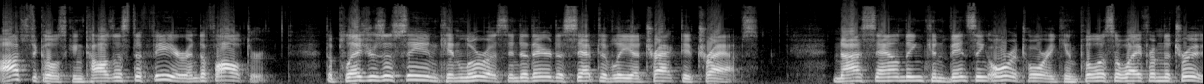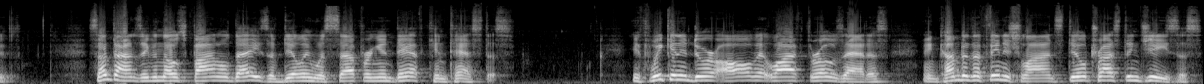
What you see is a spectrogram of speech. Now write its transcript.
Obstacles can cause us to fear and to falter. The pleasures of sin can lure us into their deceptively attractive traps. Nice sounding, convincing oratory can pull us away from the truth. Sometimes even those final days of dealing with suffering and death can test us. If we can endure all that life throws at us and come to the finish line still trusting Jesus,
